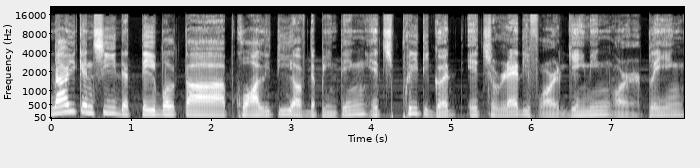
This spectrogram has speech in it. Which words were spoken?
Now you can see the tabletop quality of the painting. It's pretty good. It's ready for gaming or playing.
